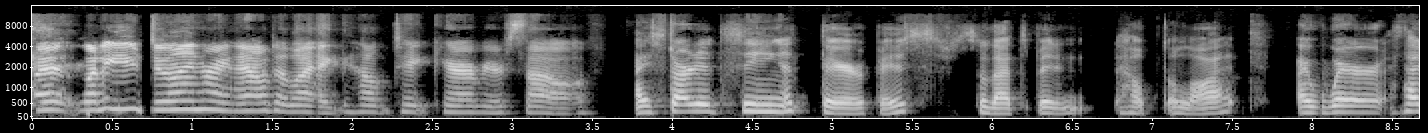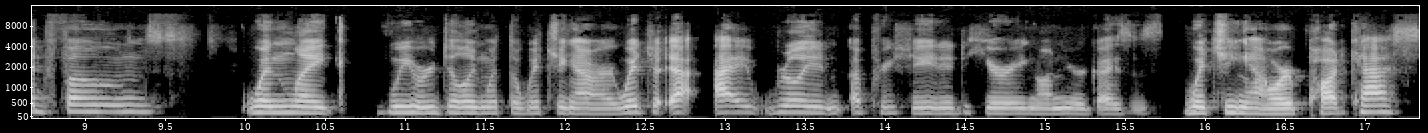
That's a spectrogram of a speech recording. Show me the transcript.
What, what are you doing right now to like help take care of yourself? I started seeing a therapist, so that's been helped a lot. I wear headphones when like we were dealing with the witching hour, which I, I really appreciated hearing on your guys' witching hour podcast.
